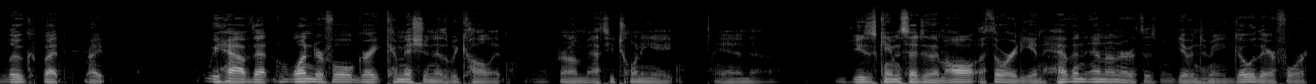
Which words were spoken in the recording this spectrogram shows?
and Luke. But right we have that wonderful Great Commission, as we call it, from Matthew 28. And, uh, and Jesus came and said to them, All authority in heaven and on earth has been given to me. Go therefore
